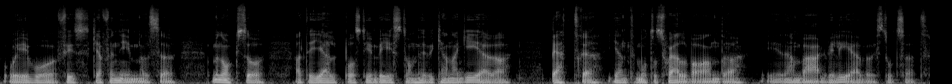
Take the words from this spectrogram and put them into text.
och i vår fysiska förnimmelse. Men också att det hjälper oss till en visdom hur vi kan agera bättre gentemot oss själva och andra i den värld vi lever i stort sett.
